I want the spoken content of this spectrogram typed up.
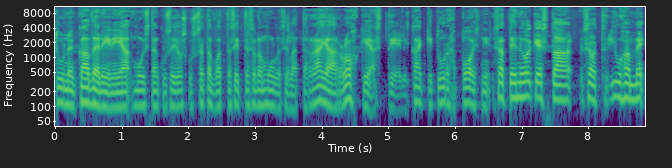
tunnen kaverin ja muistan, kun se joskus sata vuotta sitten sanoi mulle sillä, että rajaa rohkeasti, eli kaikki turha pois. Niin sä oot tehnyt oikeastaan, sä oot Juhan me,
